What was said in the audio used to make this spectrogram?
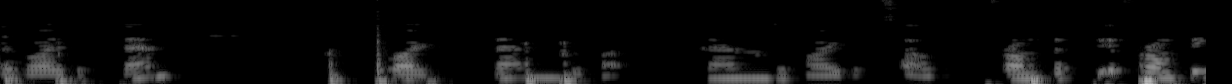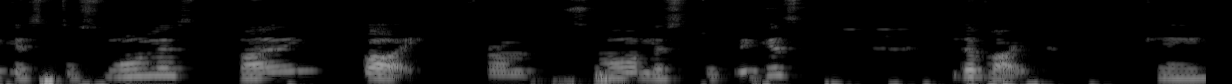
divided 10, divided 10, divided 10, divided 1000. From the from biggest to smallest by by from smallest to biggest divide. Okay.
